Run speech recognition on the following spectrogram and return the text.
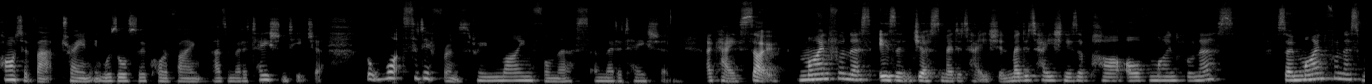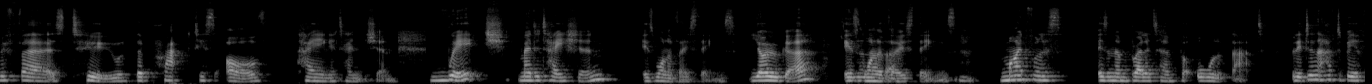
part of that training was also qualifying as a meditation teacher. But what's the difference between mindfulness and meditation? Okay so mindfulness is isn't just meditation. Meditation is a part of mindfulness. So, mindfulness refers to the practice of paying attention, which meditation is one of those things. Yoga is one of those things. Mm. Mindfulness is an umbrella term for all of that, but it doesn't have to be a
